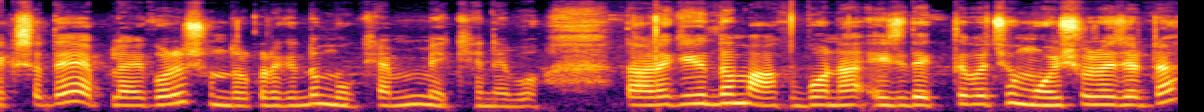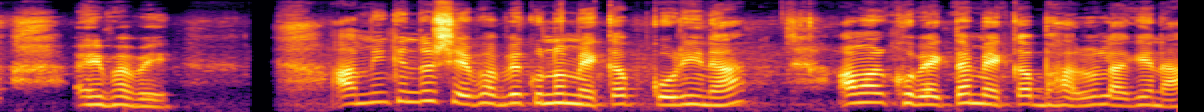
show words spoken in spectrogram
একসাথে অ্যাপ্লাই করে সুন্দর করে কিন্তু মুখে আমি মেখে নেব। তার আগে কিন্তু মাখবো না। এই যে দেখতে পাচ্ছ ময়শ্চারাইজারটা এইভাবে। আমি কিন্তু সেভাবে কোনো মেকআপ করি না। আমার খুব একটা মেকআপ ভালো লাগে না।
